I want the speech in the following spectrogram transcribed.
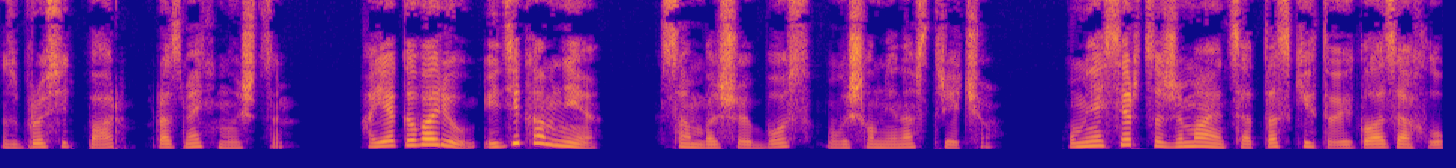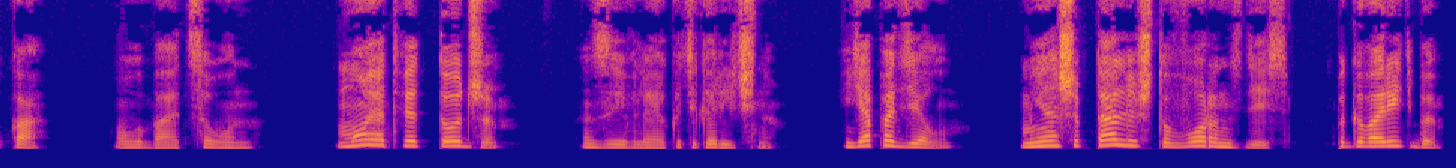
сбросить пар, размять мышцы. А я говорю, иди ко мне. Сам большой босс вышел мне навстречу. «У меня сердце сжимается от тоски в твоих глазах, Лука», — улыбается он. «Мой ответ тот же», — заявляю категорично. «Я по делу. Мне нашептали, что ворон здесь. Поговорить бы.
